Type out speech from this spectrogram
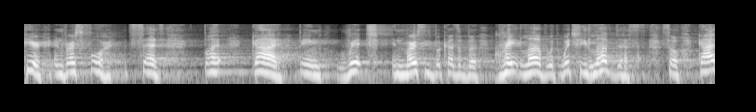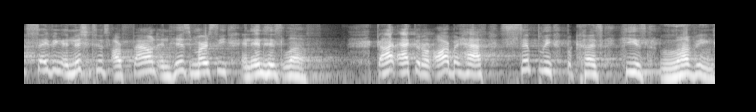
here in verse 4. It says, But God, being rich in mercy because of the great love with which He loved us. So God's saving initiatives are found in His mercy and in His love. God acted on our behalf simply because He is loving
